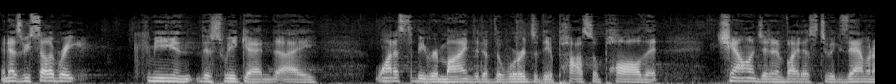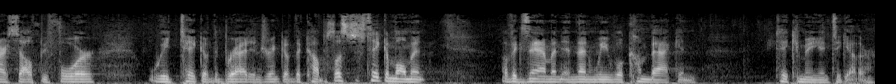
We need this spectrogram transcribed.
And as we celebrate communion this weekend, I want us to be reminded of the words of the Apostle Paul that challenge and invite us to examine ourselves before we take of the bread and drink of the cups. So let's just take a moment of examine, and then we will come back and take communion together.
